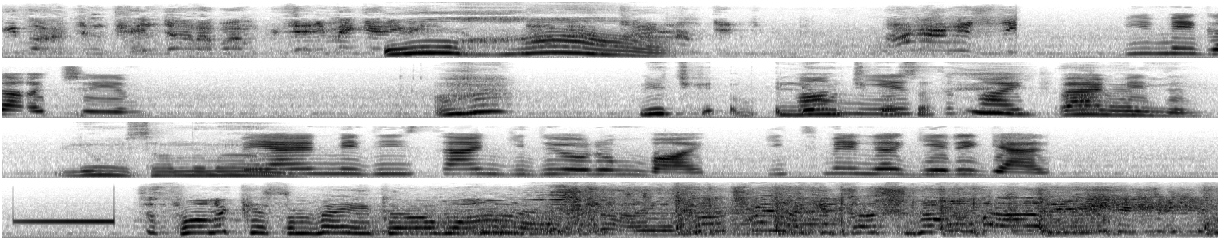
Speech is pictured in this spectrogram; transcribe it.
Bir baktım kendi arabam üzerime geliyor. Oha! Bir mega açayım. Aha! Ne çık Leon çıkarsa. spike vermedin? Leon sandım ha. Beğenmediysen gidiyorum bay. Gitme la geri gel. Just wanna kiss and make her one last time. Touch me like you touch nobody.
